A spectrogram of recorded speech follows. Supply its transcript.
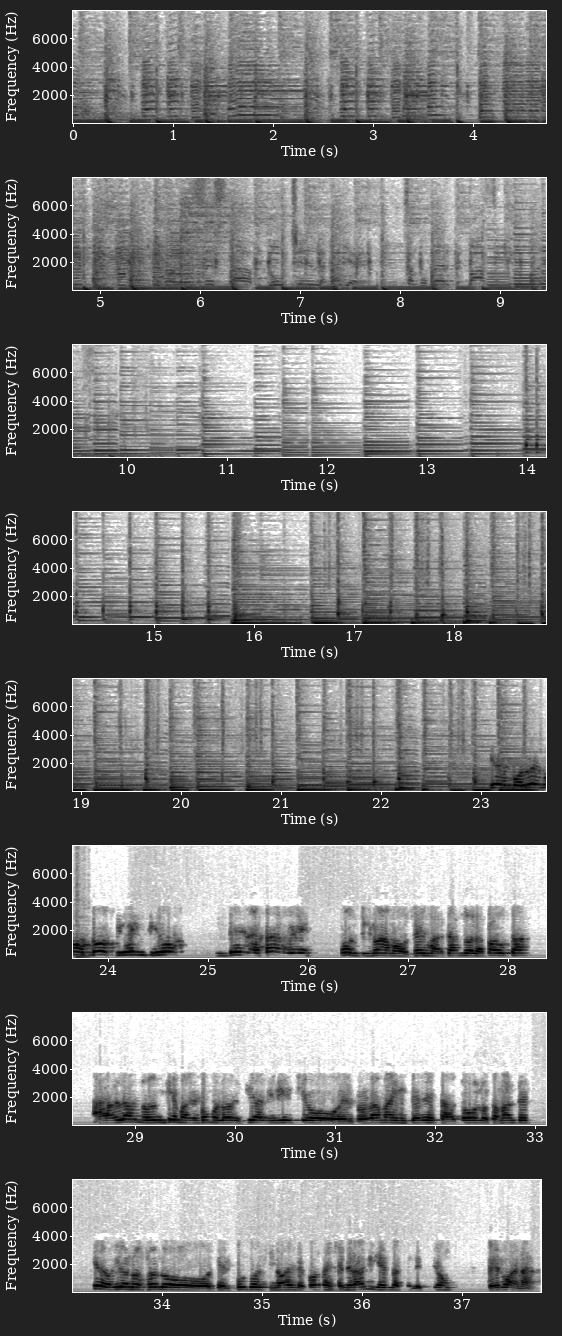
Volvemos 2 y 22 de la tarde. Continuamos enmarcando la pauta, hablando de un tema que, como lo decía al inicio, el programa interesa a todos los amantes creo yo, no solo del fútbol, sino del deporte en general y es la selección peruana,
